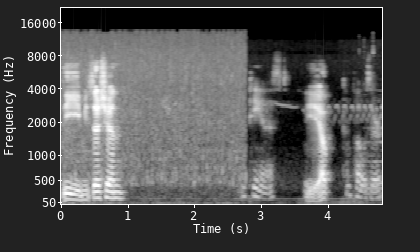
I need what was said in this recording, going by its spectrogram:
the musician. the pianist, Yep. composer.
